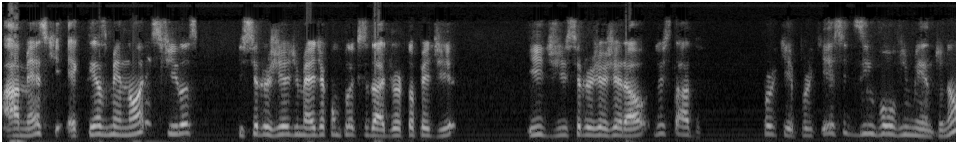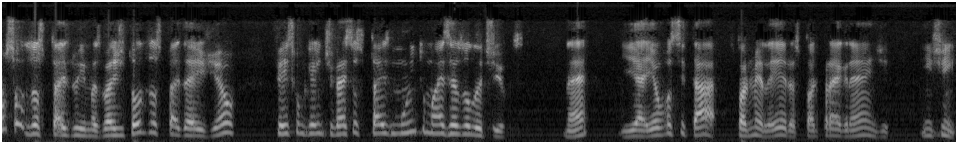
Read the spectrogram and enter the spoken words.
a MESC é que tem as menores filas de cirurgia de média complexidade de ortopedia e de cirurgia geral do estado. Por quê? Porque esse desenvolvimento, não só dos hospitais do IMAS, mas de todos os hospitais da região, fez com que a gente tivesse hospitais muito mais resolutivos, né? E aí eu vou citar Hospital de Meleiro, Hospital de Praia Grande, enfim,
